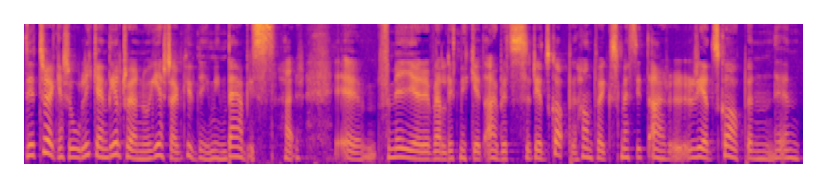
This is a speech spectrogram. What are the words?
det tror jag kanske är olika. En del tror jag nog är så här, gud det är min bebis här. Ehm, för mig är det väldigt mycket ett arbetsredskap, hantverksmässigt redskap, en, en,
